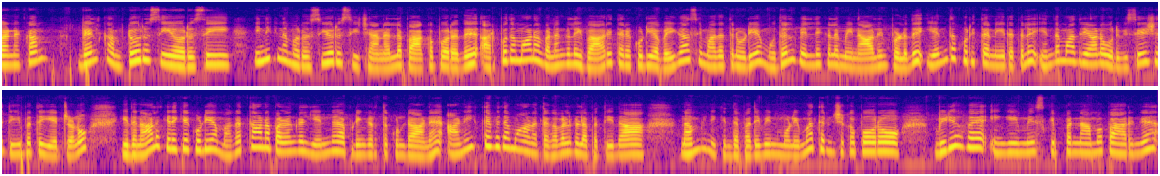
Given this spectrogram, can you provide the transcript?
வணக்கம். வெல்கம் டு ருசியோ ருசி. இன்னைக்கு நம்ம ருசியோ ருசி சேனலில் பார்க்க போகிறது அற்புதமான வளங்களை வாரி தரக்கூடிய வைகாசி மாதத்தினுடைய முதல் வெள்ளிக்கிழமை நாளின் பொழுது எந்த குறித்த நேரத்தில் எந்த மாதிரியான ஒரு விசேஷ தீபத்தை ஏற்றணும் இதனால் கிடைக்கக்கூடிய மகத்தான பலன்கள் என்ன அப்படிங்கிறதுக்குண்டான அனைத்து விதமான தகவல்களை பற்றி தான் நம்ம இன்றைக்கி இந்த பதிவின் மூலிமா தெரிஞ்சுக்க போகிறோம் வீடியோவை எங்கேயுமே ஸ்கிப் பண்ணாமல் பாருங்கள்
